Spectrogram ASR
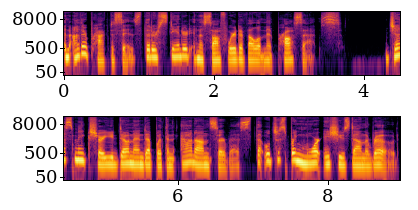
and other practices that are standard in the software development process. Just make sure you don't end up with an add on service that will just bring more issues down the road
